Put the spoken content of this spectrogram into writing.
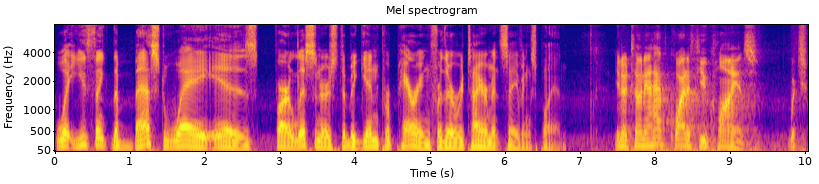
what you think the best way is for our listeners to begin preparing for their retirement savings plan. You know, Tony, I have quite a few clients which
